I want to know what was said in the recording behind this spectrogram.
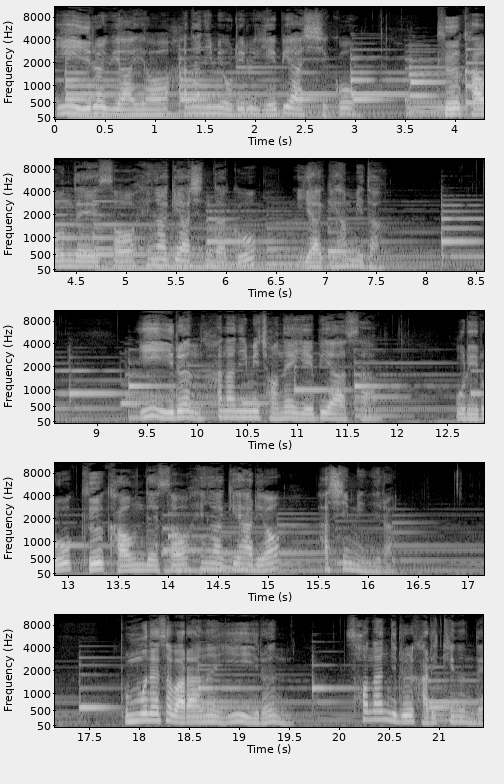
이 일을 위하여 하나님이 우리를 예비하시고 그 가운데에서 행하게 하신다고 이야기합니다. 이 일은 하나님이 전에 예비하사 우리로 그 가운데서 행하게 하려 하심이니라. 본문에서 말하는 이 일은 선한 일을 가리키는데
